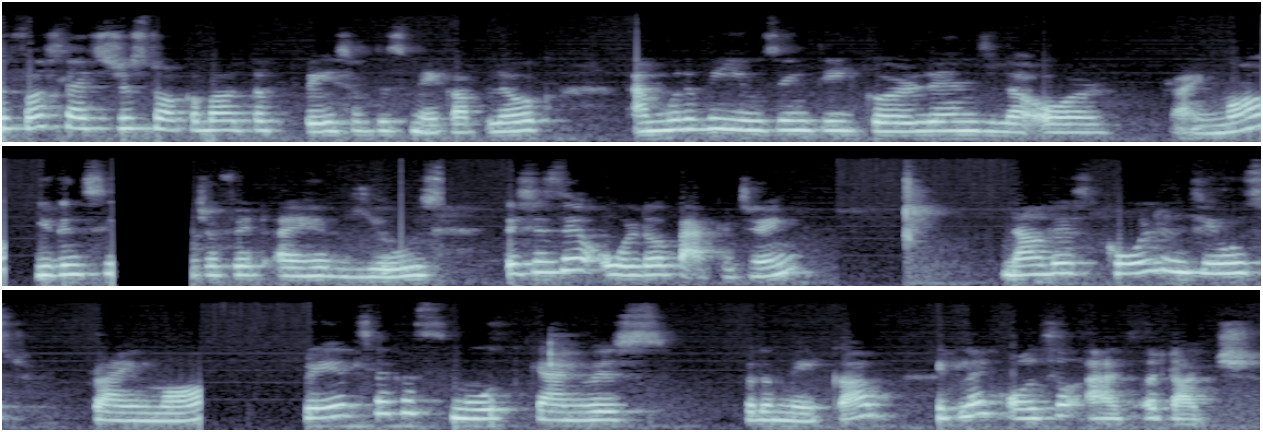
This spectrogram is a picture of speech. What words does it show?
So first let's just talk about the base of this makeup look. I'm going to be using the Guerlain's L'Or Primer. You can see how much of it I have used. This is their older packaging. Now this gold infused primer creates like a smooth canvas for the makeup. It like also adds a touch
